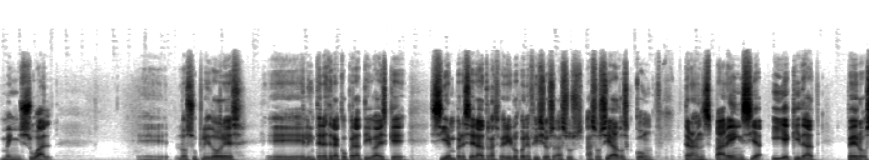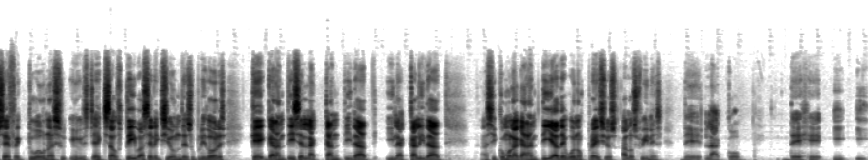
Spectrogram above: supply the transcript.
mensual. Eh, los suplidores, eh, el interés de la cooperativa es que siempre será transferir los beneficios a sus asociados con transparencia y equidad, pero se efectúa una exhaustiva selección de suplidores que garanticen la cantidad y la calidad, así como la garantía de buenos precios a los fines de la COP DGII.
